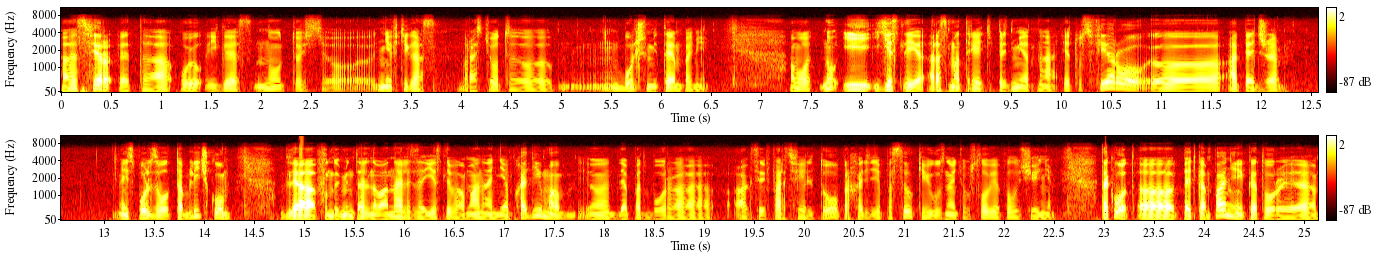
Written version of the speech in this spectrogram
э, сфер это oil и газ, ну, то есть э, нефть и газ растет э, большими темпами. Вот. Ну и если рассмотреть предметно эту сферу, э, опять же, использовал табличку для фундаментального анализа. Если вам она необходима э, для подбора акций в портфель, то проходите по ссылке и узнайте условия получения. Так вот, 5 э, компаний, которые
